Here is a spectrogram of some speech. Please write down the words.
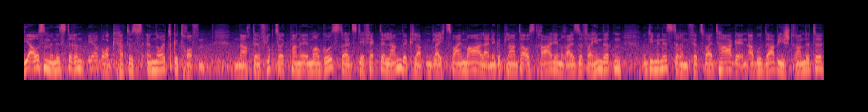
Die Außenministerin Baerbock hat es erneut getroffen. Nach der Flugzeugpanne im August, als defekte Landeklappen gleich zweimal eine geplante Australienreise verhinderten und die Ministerin für zwei Tage in Abu Dhabi strandete,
